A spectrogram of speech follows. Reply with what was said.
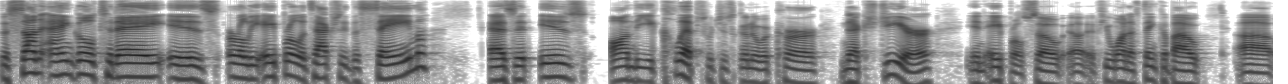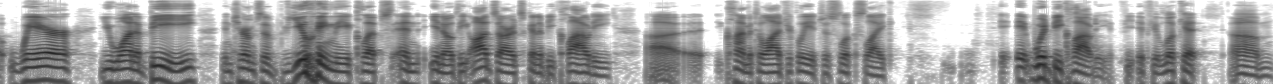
the sun angle today is early April. It's actually the same as it is on the eclipse, which is going to occur next year in April. So uh, if you want to think about uh, where you want to be in terms of viewing the eclipse. And, you know, the odds are it's going to be cloudy. Uh, climatologically, it just looks like it would be cloudy. If you, if you look at um,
